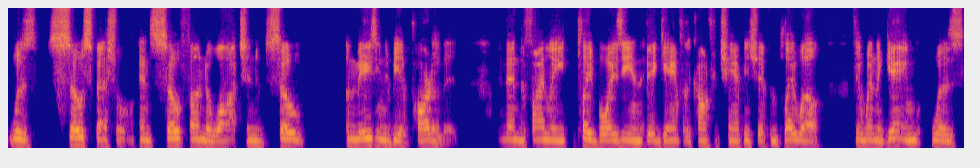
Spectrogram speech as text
was so special and so fun to watch and so amazing to be a part of it. And then to finally play Boise in the big game for the conference championship and play well and win the game was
